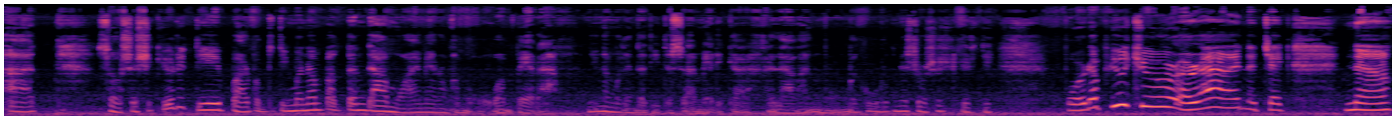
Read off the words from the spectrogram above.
at Social Security para pagdating mo ng pagtanda mo ay meron ka makukuha pera. Yun ang maganda dito sa Amerika. Kailangan mo magulog ng Social Security for the future. Alright, na-check na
